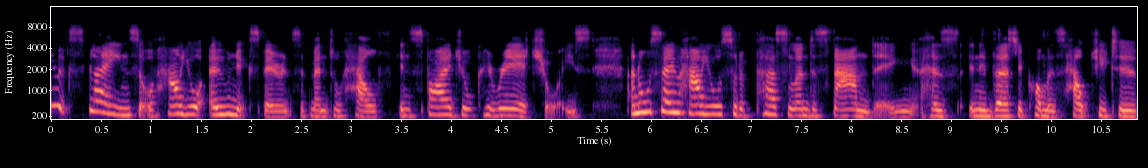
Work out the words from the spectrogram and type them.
you explain sort of how your own experience of mental health inspired your career choice, and also how your sort of personal understanding has, in inverted commas, helped you to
